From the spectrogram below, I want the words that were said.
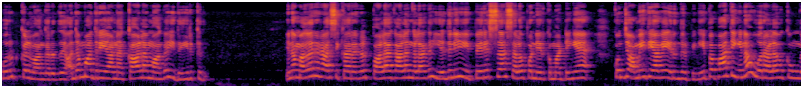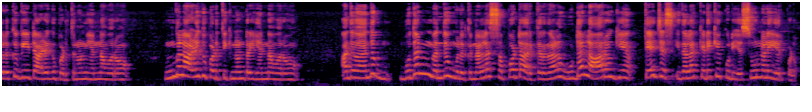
பொருட்கள் வாங்குறது அது மாதிரியான காலமாக இது இருக்குது. ஏன்னா மகர ராசிக்காரர்கள் பல காலங்களாக எதுலேயும் பெருசாக செலவு பண்ணியிருக்க மாட்டீங்க. கொஞ்சம் அமைதியாகவே இருந்திருப்பீங்க. இப்போ பார்த்தீங்கன்னா ஓரளவுக்கு உங்களுக்கு வீட்டை அழகுபடுத்தணும்னு எண்ணம் வரும். உங்களை அழகுபடுத்திக்கணுன்ற எண்ணம் வரும். அது வந்து புதன் வந்து உங்களுக்கு நல்ல சப்போர்ட்டாக இருக்கிறதுனால உடல் ஆரோக்கியம் தேஜஸ் இதெல்லாம் கிடைக்கக்கூடிய சூழ்நிலை ஏற்படும்.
